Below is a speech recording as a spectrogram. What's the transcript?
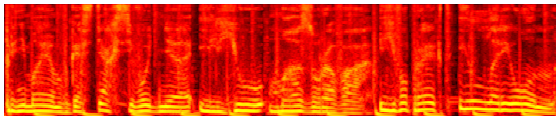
принимаем в гостях сегодня Илью Мазурова и его проект «Илларион»,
